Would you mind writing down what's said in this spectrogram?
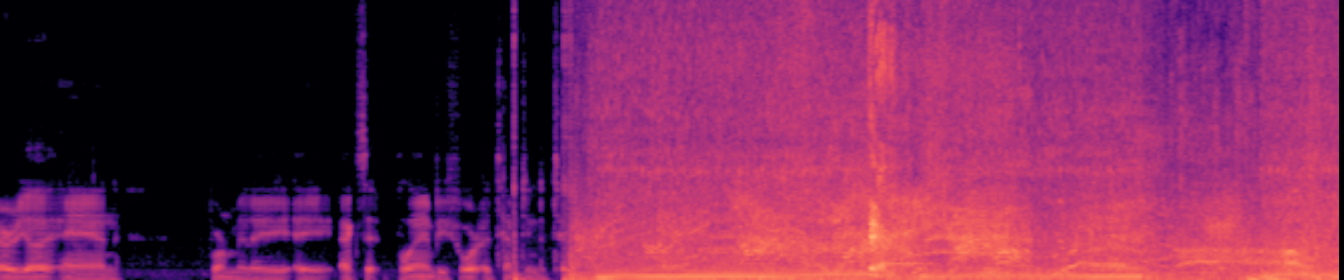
area, and formulate a exit plan before attempting to take. I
